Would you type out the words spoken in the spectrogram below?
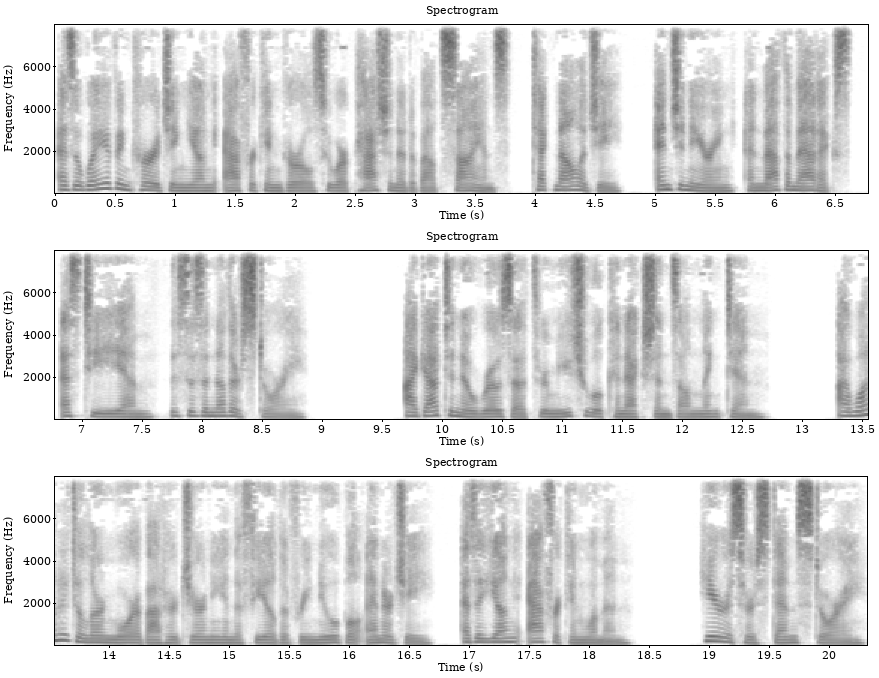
As a way of encouraging young African girls who are passionate about science, technology, engineering, and mathematics, STEM, this is another story. I got to know Rosa through mutual connections on LinkedIn. I wanted to learn more about her journey in the field of renewable energy as a young African woman. Here is her STEM story.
